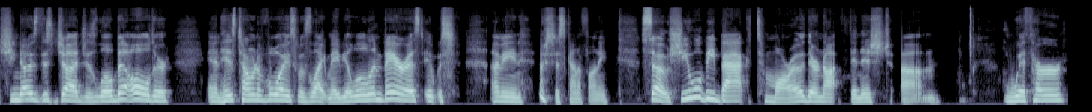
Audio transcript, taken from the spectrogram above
she knows this judge is a little bit older and his tone of voice was like maybe a little embarrassed. It was, I mean, it was just kind of funny. So she will be back tomorrow. They're not finished um, with her.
